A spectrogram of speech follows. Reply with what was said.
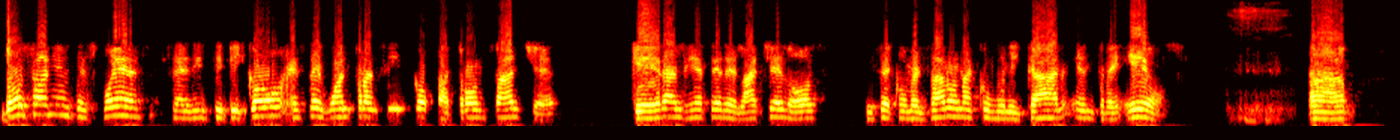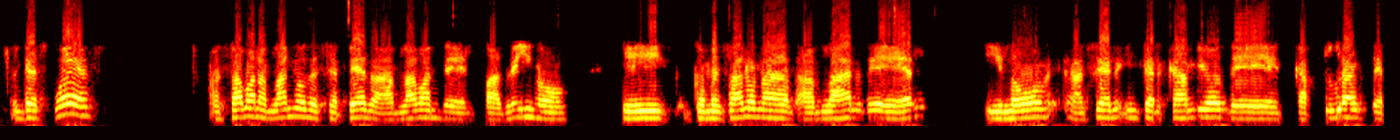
Dos años después se identificó este Juan Francisco Patrón Sánchez, que era el jefe del H2, y se comenzaron a comunicar entre ellos. Ah, después estaban hablando de Cepeda, hablaban del padrino y comenzaron a hablar de él y no hacer intercambio de capturas de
